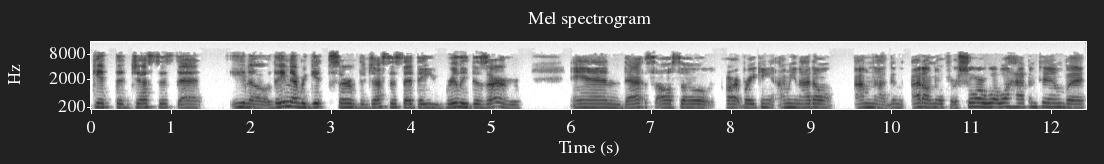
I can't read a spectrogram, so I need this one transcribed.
get the justice that, you know, they never get served the justice that they really deserve. And that's also heartbreaking. I mean, I don't, I'm not gonna, I don't know for sure what will happen to him, but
